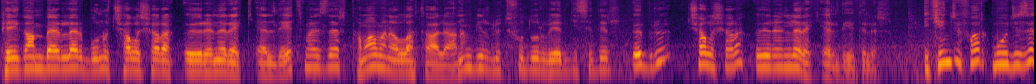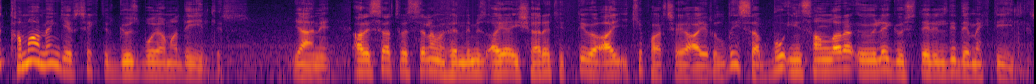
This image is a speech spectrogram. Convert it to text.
Peygamberler bunu çalışarak, öğrenerek elde etmezler. Tamamen Allah Teala'nın bir lütfudur, vergisidir. Öbürü çalışarak, öğrenilerek elde edilir. İkinci fark mucize tamamen gerçektir, göz boyama değildir. Yani Aleyhisselatü Vesselam Efendimiz aya işaret etti ve ay iki parçaya ayrıldıysa bu insanlara öyle gösterildi demek değildir.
